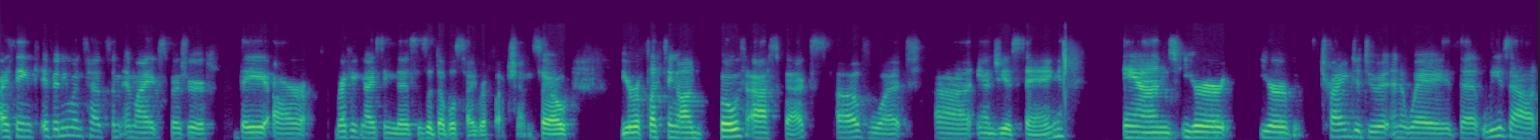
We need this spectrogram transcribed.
I think if anyone's had some MI exposure, they are recognizing this as a double side reflection. So you're reflecting on both aspects of what uh, Angie is saying, and you're you're trying to do it in a way that leaves out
